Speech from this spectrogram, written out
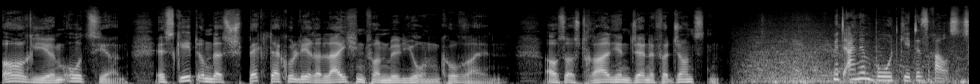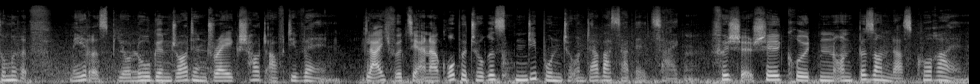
Orgie im Ozean. Es geht um das spektakuläre Leichen von Millionen Korallen. Aus Australien Jennifer Johnston. Mit einem Boot geht es raus zum Riff. Meeresbiologin Jordan Drake schaut auf die Wellen. Gleich wird sie einer Gruppe Touristen die bunte Unterwasserwelt zeigen. Fische, Schildkröten und besonders Korallen.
